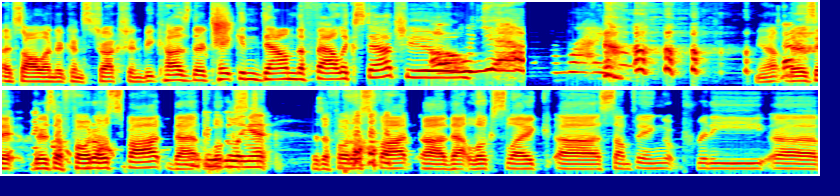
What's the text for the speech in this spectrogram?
it's all under construction because they're taking down the phallic statue. Oh yeah, right. Yeah, That's- there's a there's a photo spot that googling looks it. There's a photo spot uh, that looks like uh, something pretty uh,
